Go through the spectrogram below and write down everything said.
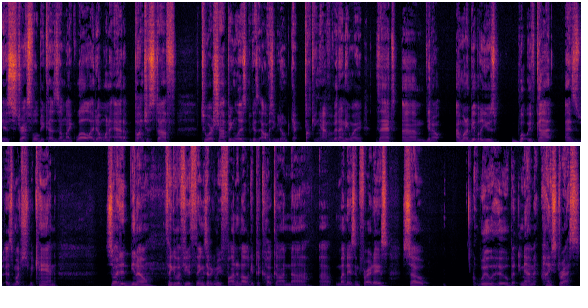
is stressful because I'm like, well, I don't want to add a bunch of stuff to our shopping list because obviously we don't get fucking half of it anyway. That um, you know, I want to be able to use what we've got as as much as we can. So I did, you know, think of a few things that are gonna be fun, and I'll get to cook on uh, uh, Mondays and Fridays. So woohoo, but man, I'm at high stress.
